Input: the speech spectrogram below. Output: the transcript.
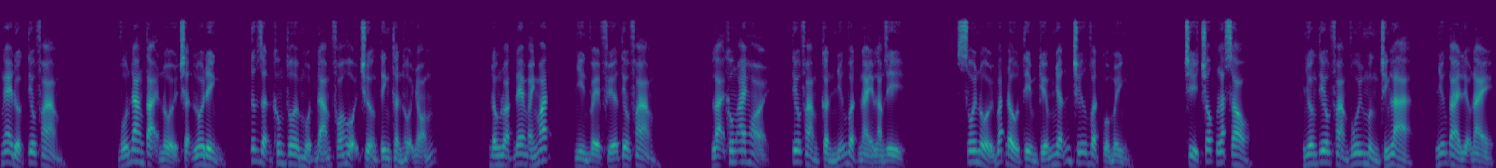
Nghe được tiêu phàm, vốn đang tại nổi trận lôi đình, tức giận không thôi một đám phó hội trưởng tinh thần hội nhóm. Đồng loạt đem ánh mắt nhìn về phía tiêu phàm. Lại không ai hỏi, tiêu phàm cần những vật này làm gì. Sôi nổi bắt đầu tìm kiếm nhẫn chữ vật của mình. Chỉ chốc lát sau, nhường tiêu phàm vui mừng chính là, những tài liệu này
